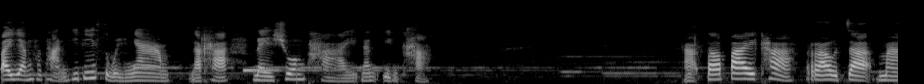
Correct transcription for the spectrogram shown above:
ไปยังสถานที่ที่สวยงามนะคะ ในช่วงท้ายนั่นเองค่ะ อะต่อไปค่ะ เราจะมา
